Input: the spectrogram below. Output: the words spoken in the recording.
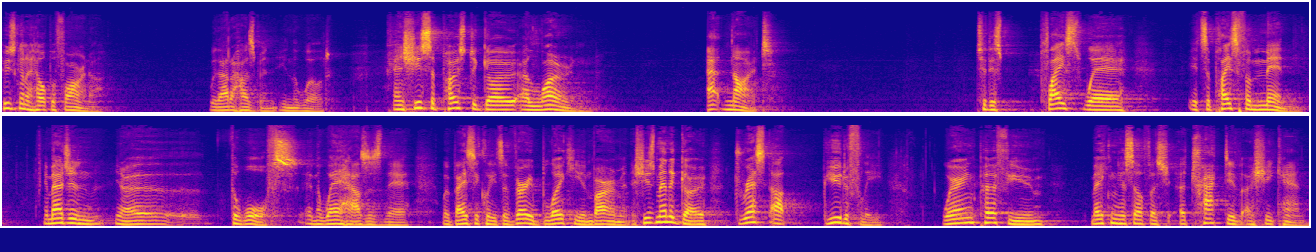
Who's going to help a foreigner without a husband in the world? And she's supposed to go alone at night to this place where it's a place for men. Imagine, you know, the wharfs and the warehouses there, where basically it's a very blokey environment. She's meant to go dressed up beautifully, wearing perfume, making herself as attractive as she can.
